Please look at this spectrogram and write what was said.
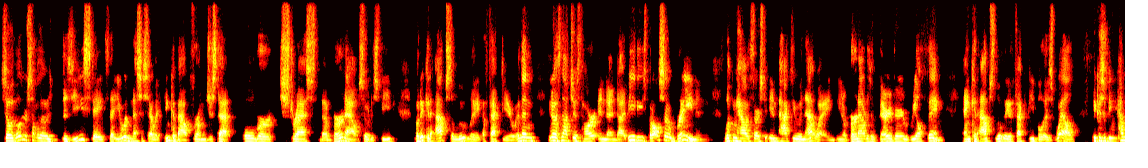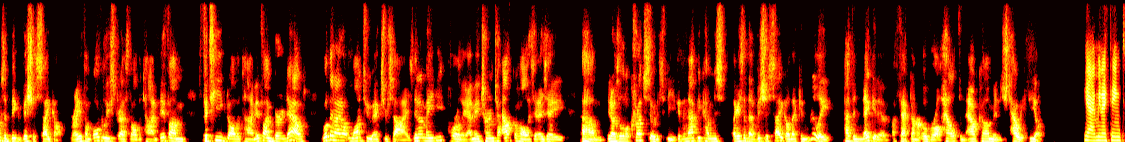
So those are some of those disease states that you wouldn't necessarily think about from just that over stress, the burnout, so to speak, but it could absolutely affect you. And then, you know, it's not just heart and, and diabetes, but also brain and looking how it starts to impact you in that way. You know, burnout is a very, very real thing and can absolutely affect people as well because it becomes a big vicious cycle, right? If I'm overly stressed all the time, if I'm fatigued all the time, if I'm burned out, well, then I don't want to exercise. Then I may eat poorly. I may turn to alcohol as, as a um, you know, as a little crutch, so to speak. And then that becomes, like I said, that vicious cycle that can really have a negative effect on our overall health and outcome and just how we feel. Yeah. I mean, I think,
